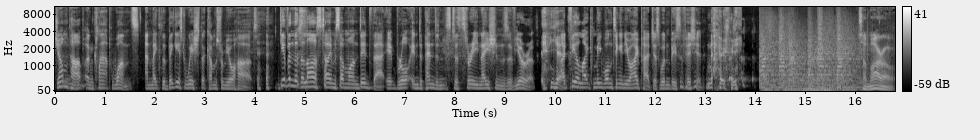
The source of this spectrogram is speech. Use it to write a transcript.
jump hmm. up and clap once, and make the biggest wish that comes from your heart. Given that the last time someone did that, it brought independence to three nations of Europe, Yeah. I'd feel like me wanting a new iPad just wouldn't be sufficient. No. Tomorrow.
